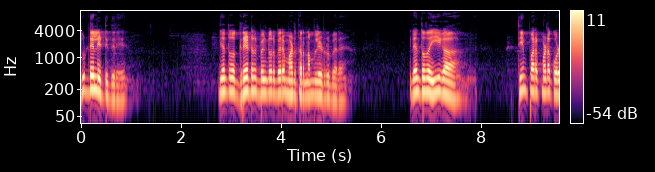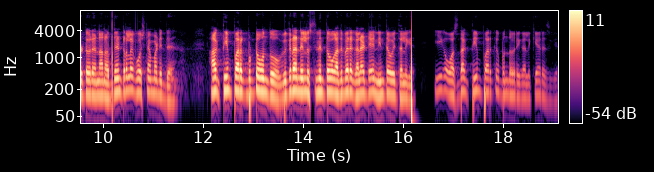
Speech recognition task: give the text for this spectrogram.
ದುಡ್ಡೆಲ್ಲಿಟ್ಟಿದ್ದೀರಿ? ಇದೆಂಥದ್ದು ಗ್ರೇಟರ್ ಬೆಂಗಳೂರು ಬೇರೆ ಮಾಡ್ತಾರೆ ನಮ್ಮ ಲೀಡ್ರು ಬೇರೆ. ಇದೆಂಥದ್ದು ಈಗ ಥೀಮ್ ಪಾರ್ಕ್ ಮಾಡೋಕ್ಕೆ ಹೊರಟವ್ರೆ. ನಾನು ಹದಿನೆಂಟರಲ್ಲೇ ಘೋಷಣೆ ಮಾಡಿದ್ದೆ. ಆಗ ಥೀಮ್ ಪಾರ್ಕ್ ಬಿಟ್ಟು ಒಂದು ವಿಗ್ರಹ ನಿಲ್ಲಿಸ್ತೀನಿ ಅಂತ ಹೋಗಿ ಅದು ಬೇರೆ ಗಲಾಟೆ ನಿಂತೆ ಹೋಯ್ತು ಅಲ್ಲಿಗೆ. ಈಗ ಹೊಸ್ದಾಗಿ ಥೀಮ್ ಪಾರ್ಕಿಗೆ ಬಂದವ್ರಿಗೆ ಅಲ್ಲಿ ಕೆ ಆರ್ ಎಸ್ಗೆ.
